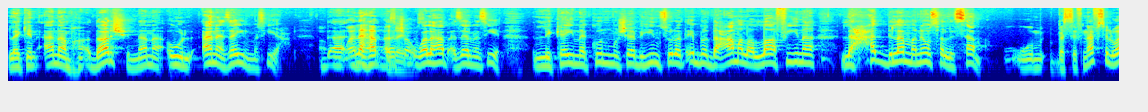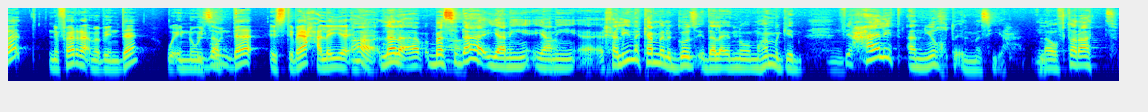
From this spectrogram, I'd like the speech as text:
لكن أنا ما أقدرش إن أنا أقول أنا زي المسيح. ولا هبقى زي. ولا هبقى زي المسيح لكي نكون مشابهين صورة ابنه ده عمل الله فينا لحد لما نوصل للسماء بس في نفس الوقت نفرق ما بين ده وإنه بالظبط. يكون ده استباحة ليا آه لا لا بس ده يعني يعني آه، خلينا نكمل الجزء ده لأنه مهم جدا في حالة أن يخطئ المسيح لو افترضت.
